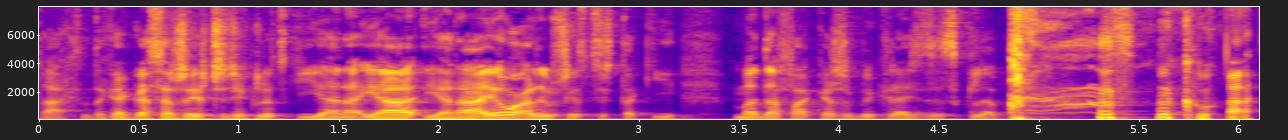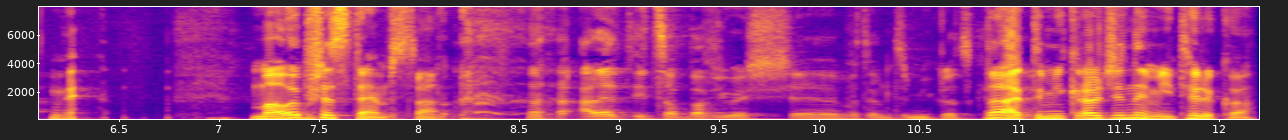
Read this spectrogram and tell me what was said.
Tak, to taka klasa, że jeszcze cię klocki jara, ja, jarają, ale już jesteś taki madafaka, żeby kraść ze sklepu. Dokładnie. Małe przestępstwa. ale i co, bawiłeś się potem tymi klockami? Tak, tymi kradzionymi tylko.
